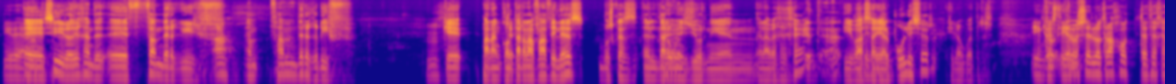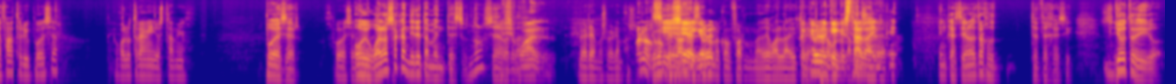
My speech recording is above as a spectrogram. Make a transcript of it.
Ni idea. Eh, sí, lo dije antes. Eh, Thundergriff. Ah. Thundergriff. Mm. Que para encontrarla fácil es, buscas el Darwin's Journey en, la BGG y vas ahí al publisher y lo encuentras. ¿Y en castellano se lo trajo TCG Factory, puede ser? Igual lo traen ellos también. Puede ser. o igual lo sacan directamente estos, no lo sé, Igual. Veremos, veremos. Bueno, sí, sí, que me conformo, me da igual la editorial. en, en, castellano lo trajo TCG, sí. Yo te digo,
